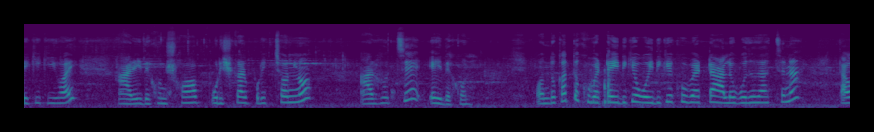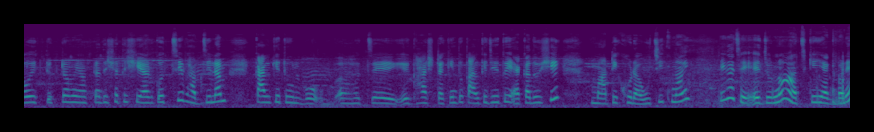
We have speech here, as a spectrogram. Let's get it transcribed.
দেখি কি হয়। আর এই দেখুন, সব পরিষ্কার, পরিচ্ছন্ন। আর হচ্ছে এই দেখুন, অন্ধকার তো খুব একটা এইদিকে, ওইদিকে খুব একটা আলো বোঝা যাচ্ছে না। তাও একটু একটু আমি আপনাদের সাথে শেয়ার করছি। ভাবছিলাম কালকে তুলব হচ্ছে ঘাসটা। কিন্তু কালকে যেহেতু একাদশী, মাটি খোঁড়া উচিত নয়, ঠিক আছে? এর জন্য আজকেই একবারে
